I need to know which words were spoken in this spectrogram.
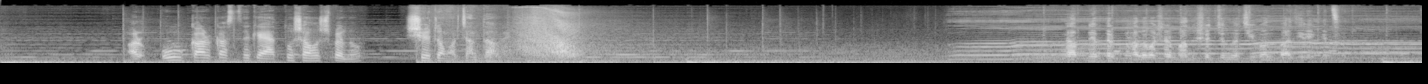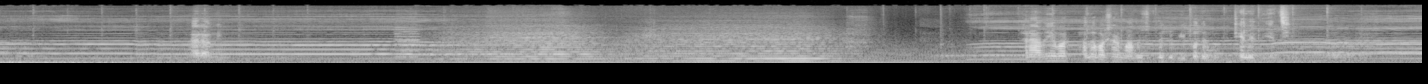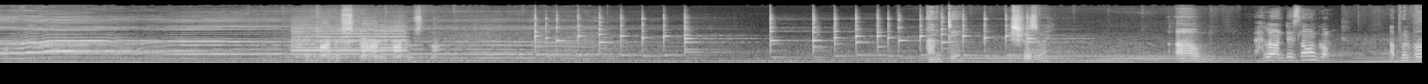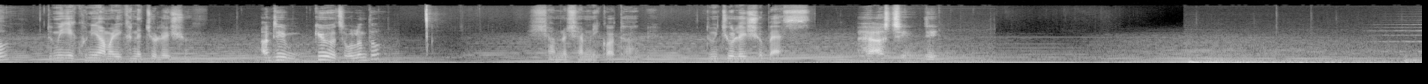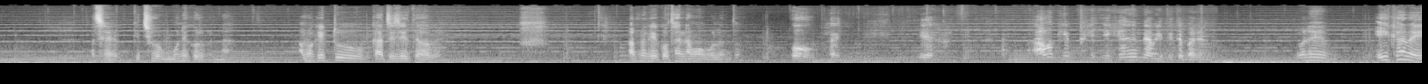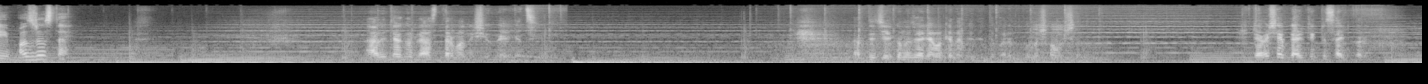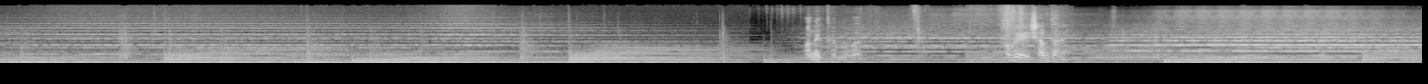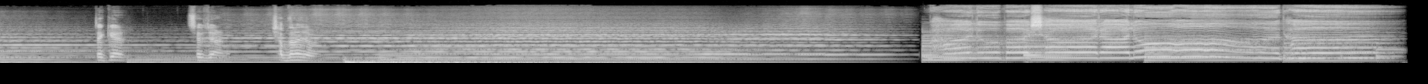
আর ও কার কাছ থেকে এত সাহস পেল সেটা আমার জানতে হবে। আপনি আপনার ভালোবাসার মানুষের জন্য জীবন বাজি রেখেছেন। আর আমি? আমি আমার ভালোবাসার মানুষগুলোকে বিপদের মুখে ঠেলে দিয়েছি। মানুষ না আমি মানুষ না। Aunty excuse me hello aunty আলাইকুম অপূর্ব তুমি এখনই আমার এখানে চলে এসো। আন্টি কি হয়েছে বলেন তো? সামনাসামনি কথা হবে। তুমি চলে এসো ব্যাস। হ্যাঁ আসছি জি। আচ্ছা কিছু মনে করবেন না। আমাকে একটু কাজে যেতে হবে। আপনাকে কোথায় নামো বলেন তো? ও ভাই আমাকে এখানে নামিয়ে দিতে পারেন। মানে এইখানে এই মাঝ রাস্তায়? আমি তো এখন রাস্তার মানুষই হয়ে গেছি। আপনি যে কোনো জায়গায় আমাকে নামিয়ে দিতে পারেন কোনো সমস্যা নেই। ড্রাইভার সাহেব গাড়িটা একটু সাইড করেন। অনেক ধন্যবাদ। ওকে সাবধানে। টেক কেয়ার সেফ জার্নি সাবধানে যাবেন।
